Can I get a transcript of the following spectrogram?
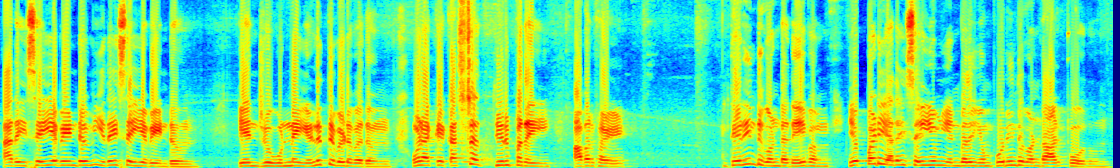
அதை செய்ய வேண்டும் இதை செய்ய வேண்டும். என்று உன்னை இழுத்து விடுவதும் உனக்கு கஷ்டத்திருப்பதை இருப்பதை அவர்கள் தெரிந்து கொண்ட தெய்வம் எப்படி அதை செய்யும் என்பதையும் புரிந்து கொண்டால் போதும்.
